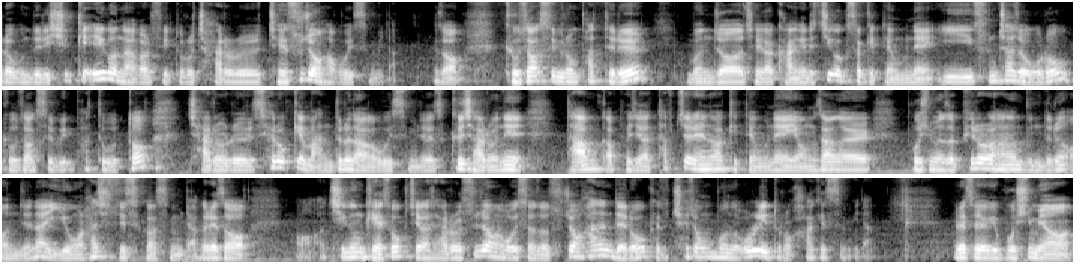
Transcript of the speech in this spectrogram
여러분들이 쉽게 읽어 나갈 수 있도록 자료를 재수정하고 있습니다. 그래서 교수학습 이론 파트를 먼저 제가 강의를 찍었었기 때문에 이 순차적으로 교수학습 파트부터 자료를 새롭게 만들어 나가고 있습니다. 그래서 그 자료는 다음 카페 제가 탑재를 해놓았기 때문에 영상을 보시면서 필요로 하는 분들은 언제나 이용을 하실 수 있을 것 같습니다. 그래서 어, 지금 계속 제가 자료를 수정하고 있어서 수정하는 대로 계속 최종본을 올리도록 하겠습니다. 그래서 여기 보시면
